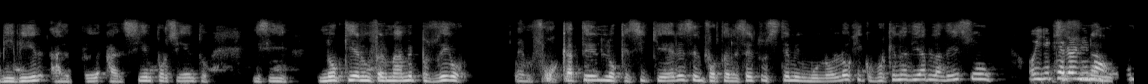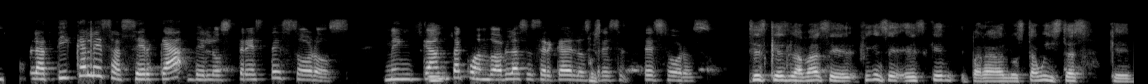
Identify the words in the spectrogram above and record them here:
Vivir al, al 100%. Y si no quiero enfermarme, pues digo, enfócate en lo que sí quieres, en fortalecer tu sistema inmunológico. ¿Por qué nadie habla de eso? Oye, Jerónimo, platícales acerca de los tres tesoros. Me encanta cuando hablas acerca de los pues tres tesoros es que es la base, fíjense, es que para los taoístas, que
